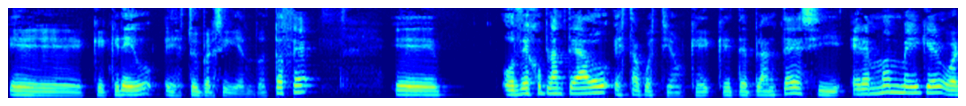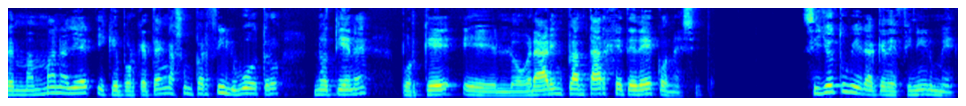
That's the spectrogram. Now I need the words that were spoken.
eh, que creo estoy persiguiendo. Entonces, eh, os dejo planteado esta cuestión, que, te plantees si eres más maker o eres más manager y que porque tengas un perfil u otro no tienes por qué eh, lograr implantar GTD con éxito. Si yo tuviera que definirme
